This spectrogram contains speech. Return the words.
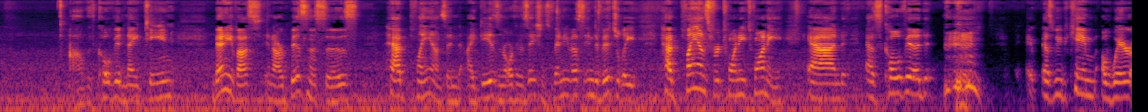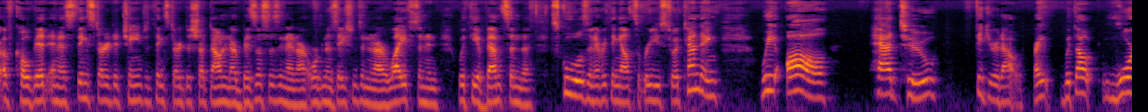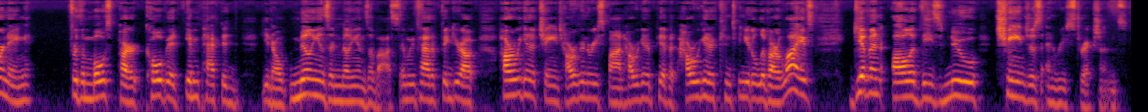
Uh, with COVID 19, many of us in our businesses had plans and ideas and organizations. Many of us individually had plans for 2020. And as COVID, as we became aware of COVID and as things started to change and things started to shut down in our businesses and in our organizations and in our lives and in with the events and the schools and everything else that we're used to attending, we all had to figure it out, right? Without warning, for the most part, COVID impacted you know millions and millions of us. And we've had to figure out how are we going to change? How are we going to respond? How are we going to pivot? How are we going to continue to live our lives given all of these new changes and restrictions?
